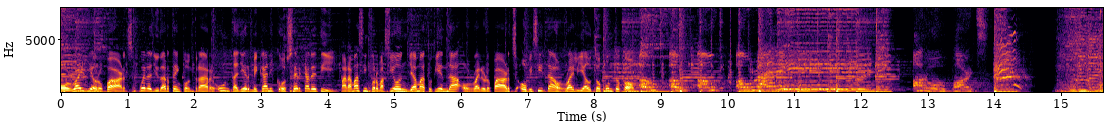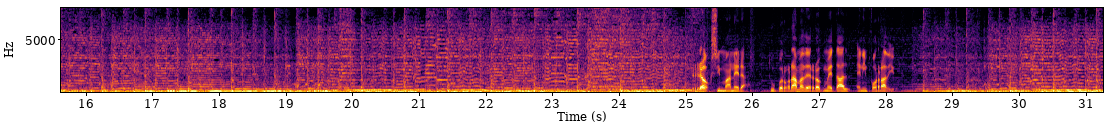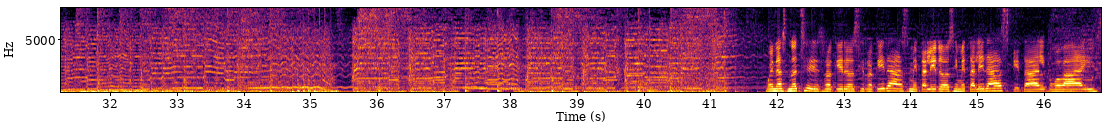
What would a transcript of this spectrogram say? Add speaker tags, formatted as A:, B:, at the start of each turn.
A: O'Reilly Auto Parts puede ayudarte a encontrar un taller mecánico cerca de ti. Para más información, llama a tu tienda O'Reilly Auto Parts o visita oreillyauto.com.
B: oh, oh, Parts.
C: Rock sin maneras, tu programa de rock metal en Inforradio.
D: Buenas noches, rockeros y rockeras, metaleros y metaleras, ¿qué tal? ¿Cómo vais?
